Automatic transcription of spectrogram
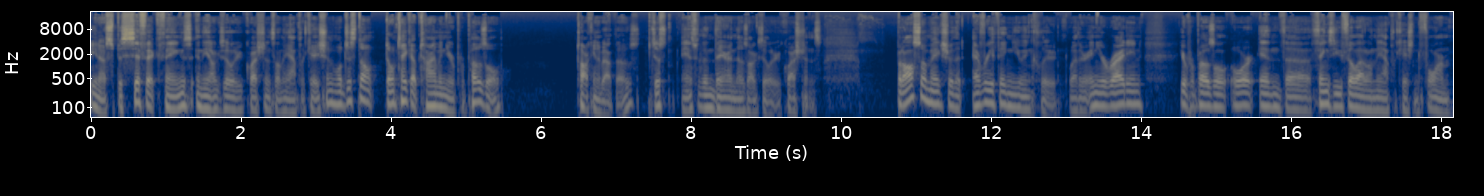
you know, specific things in the auxiliary questions on the application, well just don't don't take up time in your proposal talking about those. Just answer them there in those auxiliary questions but also make sure that everything you include, whether in your writing, your proposal, or in the things you fill out on the application form,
